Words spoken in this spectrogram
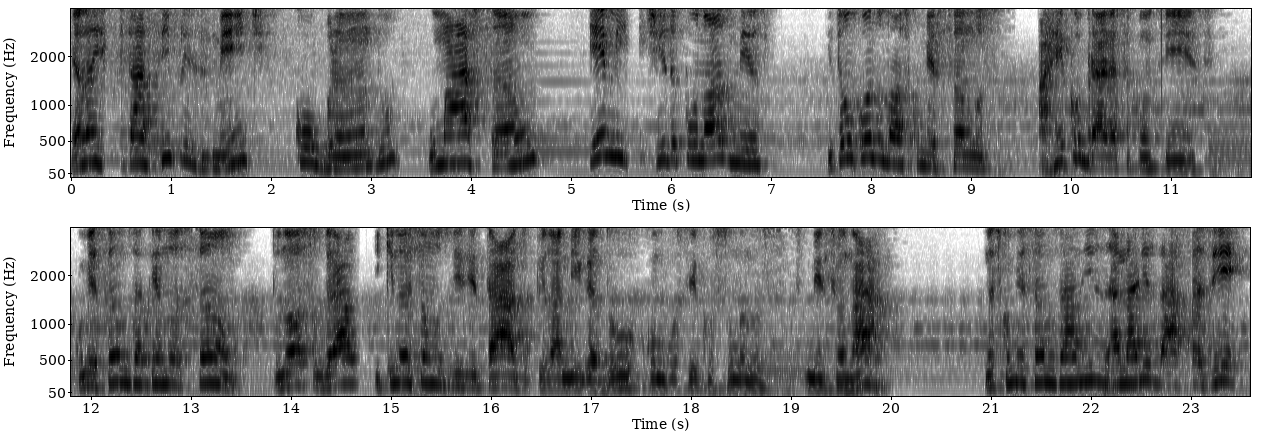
ela está simplesmente cobrando uma ação emitida por nós mesmos. Então, quando nós começamos a recobrar essa consciência, começamos a ter noção do nosso grau e que nós somos visitados pela amiga dor, como você costuma nos mencionar, nós começamos a analisar, fazer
